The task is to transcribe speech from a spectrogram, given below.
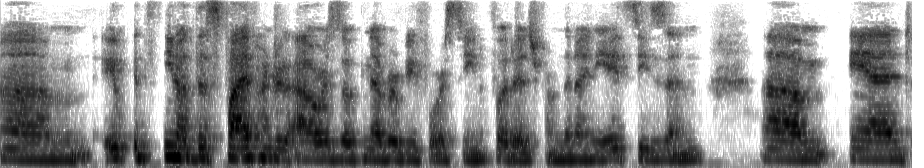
Um, it, it's you know this 500 hours of never before seen footage from the 98 season, um, and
